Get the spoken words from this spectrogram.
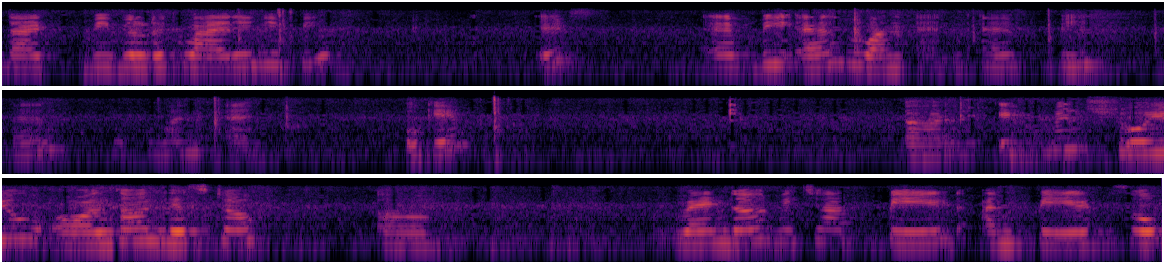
that we will require in AP it's FBL1N FBL1N okay? Uh, it will show you all the list of uh, vendor which are paid and unpaid. So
